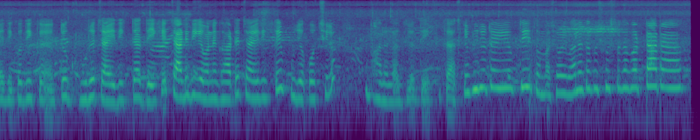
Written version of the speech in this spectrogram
এদিক ওদিক একটু ঘুরে চারিদিকটা দেখে, চারিদিকে মানে ঘাটের চারিদিকটাই পুজো করছিল। ভালো লাগছিল দেখতে। আজকে ভিডিওটা এই অবধি। তোমরা সবাই ভালো থাকো, সুস্থ থাকো। টাটা!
